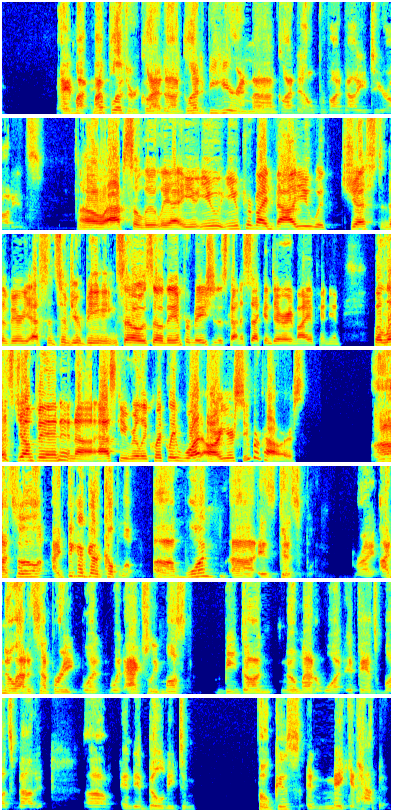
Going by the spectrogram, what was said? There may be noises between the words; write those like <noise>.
Hey, my, my pleasure. Glad uh, glad to be here and uh, glad to help provide value to your audience. Oh, absolutely. you you you provide value with just the very essence of your being. So so the information is kind of secondary, in my opinion. But let's <laughs> jump in and uh, ask you really quickly: What are your superpowers? Uh, so I think I've got a couple of. Um, one uh, is discipline. Right, I know how to separate what what actually must be done, no matter what, if ands buts about it um, and the ability to focus and make it happen.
